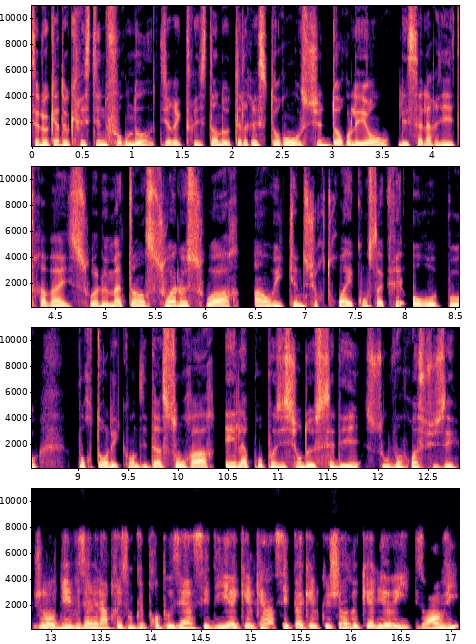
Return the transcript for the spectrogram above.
C'est le cas de Christine Fourneau, directrice d'un hôtel-restaurant au sud d'Orléans. Les salariés y travaillent soit le matin, soit le soir. Un week-end sur trois est consacré au repos. Pourtant, les candidats sont rares et la proposition de CDI souvent refusée. Aujourd'hui, vous avez l'impression que proposer un CDI à quelqu'un, c'est pas quelque chose auquel euh, ils ont envie.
